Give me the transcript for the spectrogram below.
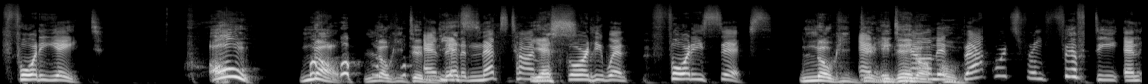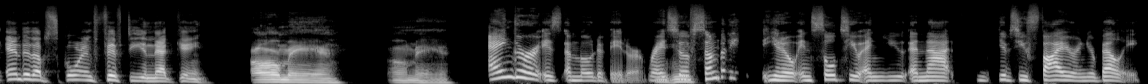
48. oh no, no, he didn't. And then the next time Yes. he scored, he went 46. no, he didn't. And he, did. counted Oh. backwards from 50 and ended up scoring 50 in that game. Oh man. Oh man. Anger is a motivator, right? So Mhm. if somebody, you know, insults you and you and that gives you fire in your belly,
